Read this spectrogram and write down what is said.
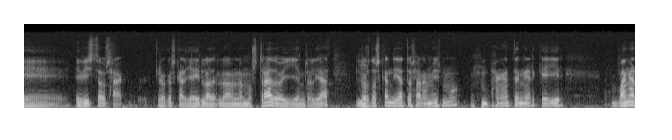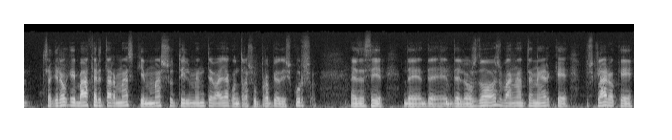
eh, he visto, o sea, creo que Oscar Jair lo, lo, ha mostrado y en realidad los dos candidatos ahora mismo van a tener que ir, van a, o sea, creo que va a acertar más quien más sutilmente vaya contra su propio discurso. Es decir, de, de, los dos van a tener que, pues claro que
